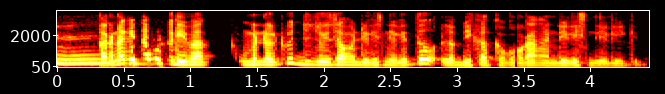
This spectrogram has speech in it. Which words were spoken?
Hmm, Karena kita menerima menurutku jujur sama diri sendiri itu lebih ke kekurangan diri sendiri gitu.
